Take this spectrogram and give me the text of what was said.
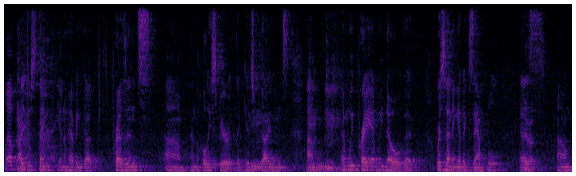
Well, I just think, you know, having God's presence um, and the Holy Spirit that gives you guidance. Um, and we pray and we know that we're setting an example as um,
